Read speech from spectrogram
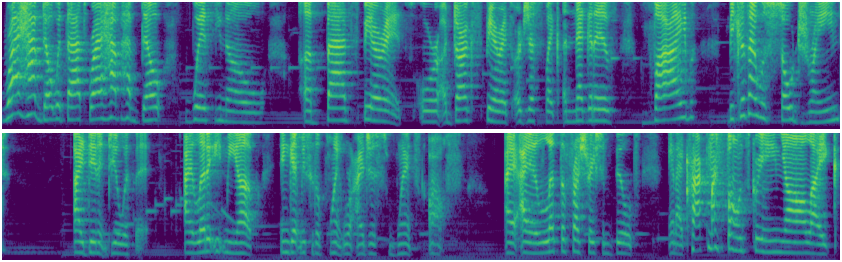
where I have dealt with that, where I have have dealt with, you know, a bad spirits or a dark spirits or just like a negative vibe, because I was so drained, I didn't deal with it. I let it eat me up and get me to the point where I just went off I, I let the frustration build and I cracked my phone screen, y'all. Like,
